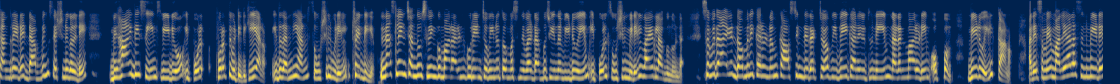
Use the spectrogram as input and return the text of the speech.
ചന്ദ്രയുടെ ഡബ്ബിംഗ് സെഷനുകളുടെ ബിഹൈൻഡ് ദി സീൻസ് വീഡിയോ ഇപ്പോൾ പുറത്തുവിട്ടിരിക്കുകയാണ്. ഇത് തന്നെയാണ് സോഷ്യൽ മീഡിയയിൽ ട്രെൻഡിങ് നസ്ലിൻ ചന്തു സ്ലിം കുമാർ അരുൺ കുര്യൻ ടൊവിനോ തോമസ് എന്നിവർ ഡബ് ചെയ്യുന്ന വീഡിയോയും ഇപ്പോൾ സോഷ്യൽ മീഡിയയിൽ വൈറലാകുന്നുണ്ട് സംവിധായകൻ ഡൊമിനിക് അരുണും കാസ്റ്റിംഗ് ഡയറക്ടർ വിവേക് അനിരുദ്ധനെയും നടന്മാരുടെയും ഒപ്പം വീഡിയോയിൽ കാണാം. അതേസമയം മലയാള സിനിമയുടെ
